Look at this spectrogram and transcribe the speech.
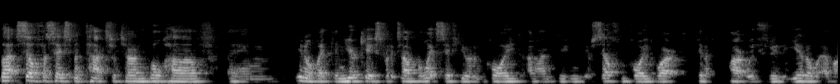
That self-assessment tax return will have, um, you know, like in your case, for example, let's say if you're employed and doing your self-employed work kind of partway through the year or whatever,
